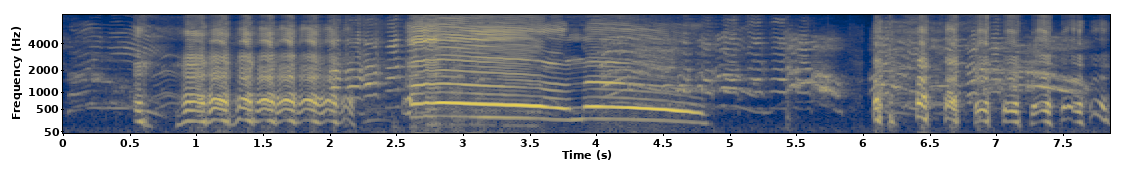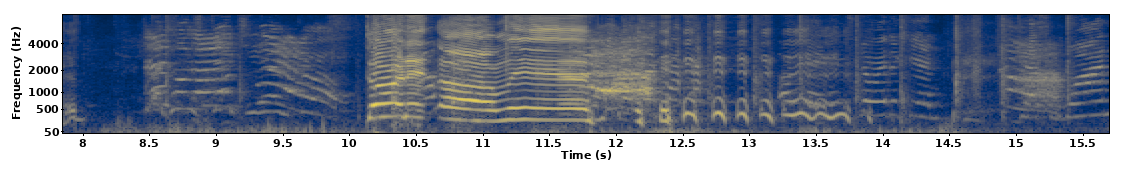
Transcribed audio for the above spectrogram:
tiny. oh no! That's how Stitchy didn't throw. Darn it! Oh man! Okay, let's do it again. Just one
